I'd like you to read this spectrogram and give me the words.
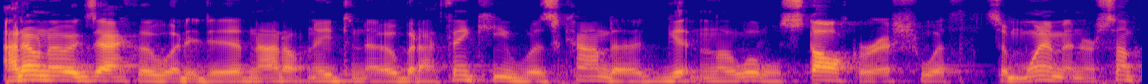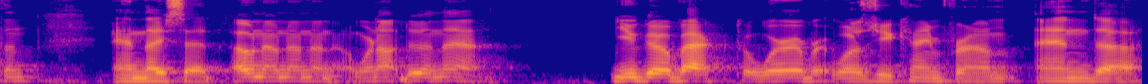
I don't know exactly what he did, and I don't need to know, but I think he was kind of getting a little stalkerish with some women or something. And they said, oh, no, no, no, no, we're not doing that. You go back to wherever it was you came from. And uh,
